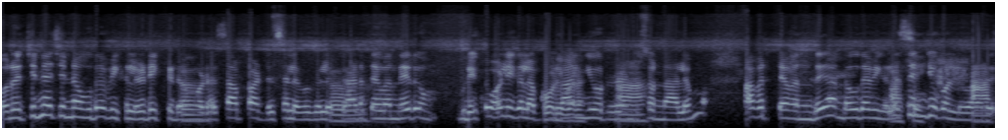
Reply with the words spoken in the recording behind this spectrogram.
ஒரு சின்ன சின்ன உதவிகள் இடைக்கிடும் உங்களோட சாப்பாட்டு செலவுகளுக்கு. அடுத்து வந்து எதுவும் இப்படி கோழிகள் வாங்கி விடுறேன்னு சொன்னாலும் அவர்கிட்ட வந்து அந்த உதவிகளை செஞ்சு கொள்ளுவாரு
